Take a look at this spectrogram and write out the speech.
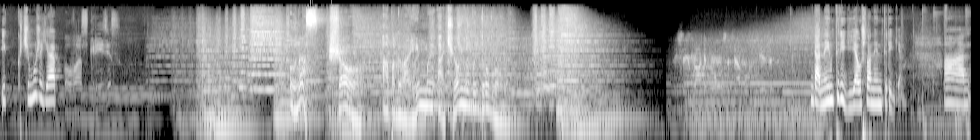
И к чему же я... У вас кризис? У нас шоу, а поговорим мы о чем-нибудь другом. Да, на интриге, я ушла на интриге. А,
